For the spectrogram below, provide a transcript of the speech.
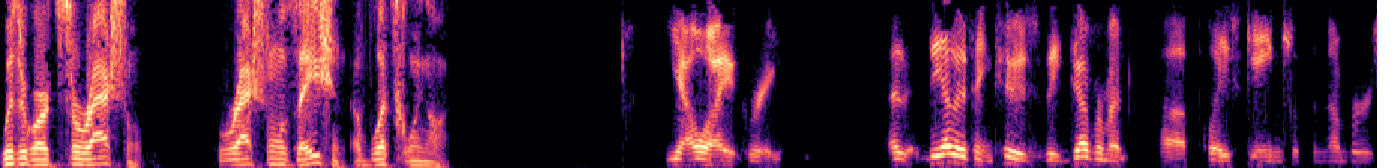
with regards to rational rationalization of what's going on. Yeah, oh, I agree. Uh, the other thing too is the government uh, plays games with the numbers.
